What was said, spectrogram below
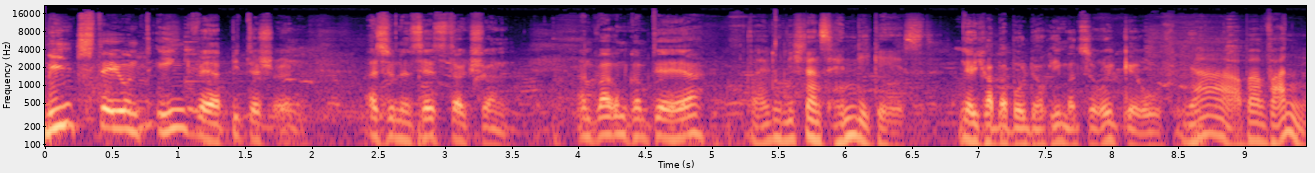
Minztee und Ingwer, bitteschön. Also, dann setzt euch schon. Und warum kommt ihr her? Weil du nicht ans Handy gehst. Ja, ich habe ja wohl noch immer zurückgerufen. Ja, aber wann?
